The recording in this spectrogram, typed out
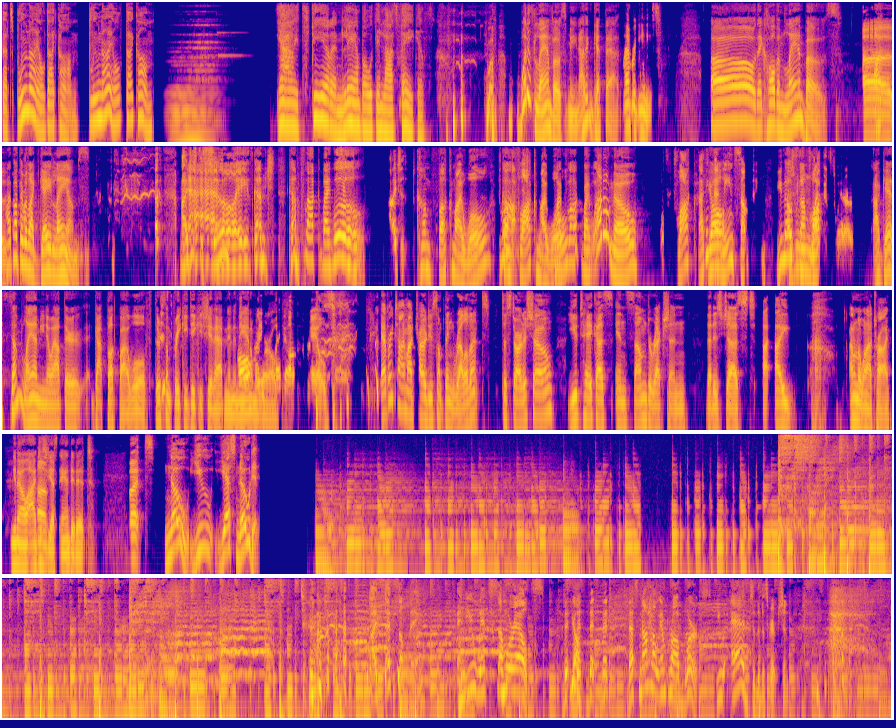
That's BlueNile.com. BlueNile.com. Yeah, it's fear and Lambos in Las Vegas. What, what does Lambos mean? I didn't get that. Lamborghinis. Oh, they call them Lambos. Uh, I, I thought they were like gay lambs. I just assumed. Boys, come, come flock my wool. I just come fuck my wool. Flock. Come flock my wool. My flock, my. I don't know. Flock? I think Y'all- that means something. You know, some you flock la- a sweater. I guess some lamb you know out there got fucked by a wolf. There's some freaky deaky shit happening in the animal world. way off the rails. Every time I try to do something relevant to start a show, you take us in some direction that is just I I, I don't know when I try, You know, I just Um, yes anded it. But no, you yes noted. Somewhere else. That, Yeah. that, that, that, that's not how improv works. You add to the description.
